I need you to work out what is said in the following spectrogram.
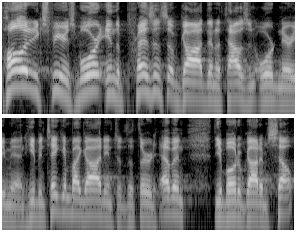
Paul had experienced more in the presence of God than a thousand ordinary men. He had been taken by God into the third heaven, the abode of God Himself.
